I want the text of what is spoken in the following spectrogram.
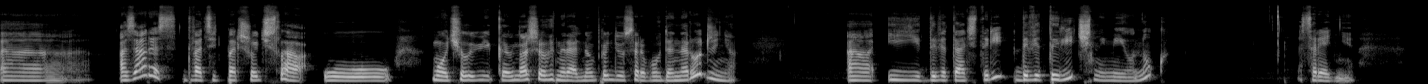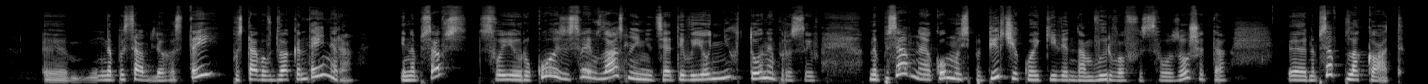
Е, а зараз, 21 числа, у мого чоловіка, у нашого генерального продюсера, був день народження, і 9-річний мій онук середні, е, написав для гостей, поставив два контейнера і написав своєю рукою зі своєї власної ініціативи, його ніхто не просив. Написав на якомусь папірчику, який він там вирвав із свого зошита, е, написав плакат.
